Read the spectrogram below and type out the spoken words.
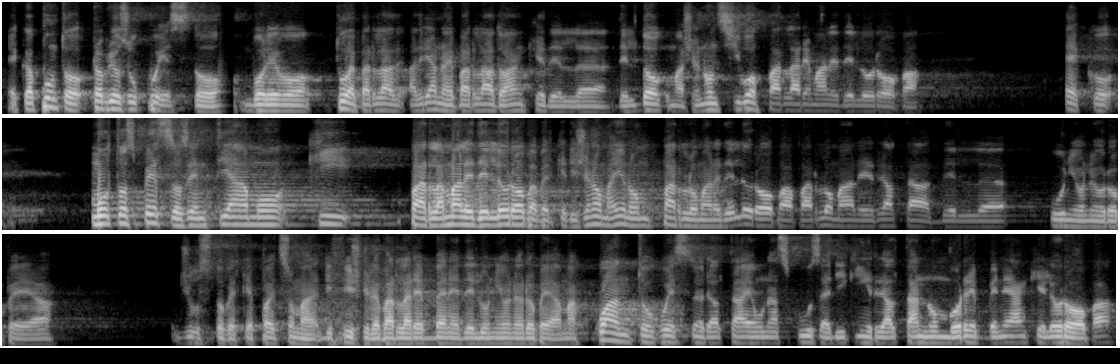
Ecco, appunto, proprio su questo volevo, tu hai parlato, Adriano hai parlato anche del, del dogma, cioè non si può parlare male dell'Europa. Ecco, molto spesso sentiamo chi parla male dell'Europa perché dice no, ma io non parlo male dell'Europa, parlo male in realtà dell'Unione Europea giusto perché poi insomma è difficile parlare bene dell'Unione Europea, ma quanto questo in realtà è una scusa di chi in realtà non vorrebbe neanche l'Europa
